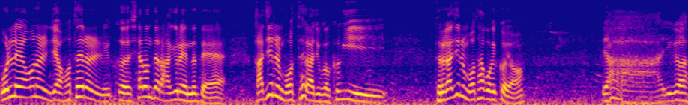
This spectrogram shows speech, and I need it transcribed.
원래 오늘 이제 호텔을 그 새로운 데로 하기로 했는데 가지를 못 해가지고 거기 들어가지를 못 하고 있고요. 야 이거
